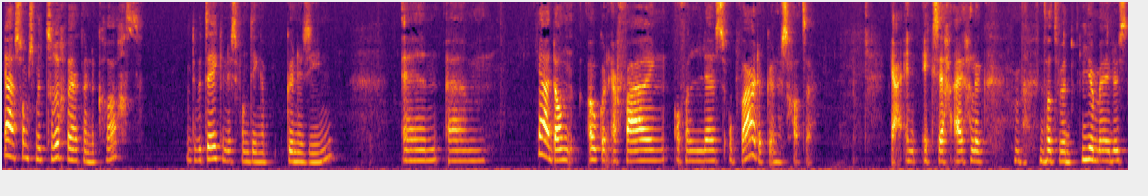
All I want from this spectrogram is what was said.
ja, soms met terugwerkende kracht de betekenis van dingen kunnen zien. En um, ja, dan ook een ervaring of een les op waarde kunnen schatten. Ja, en ik zeg eigenlijk dat we hiermee dus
